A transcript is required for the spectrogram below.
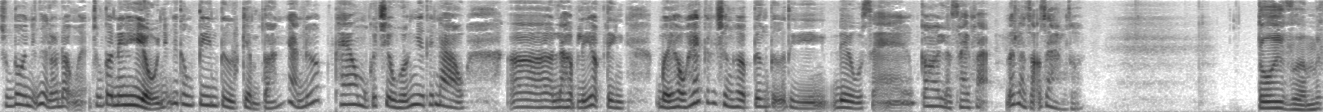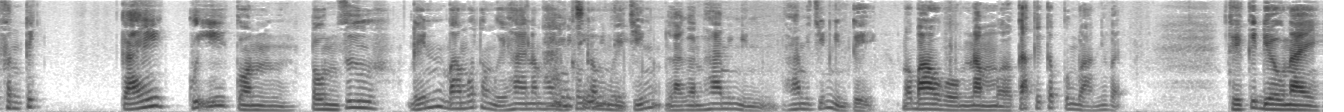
chúng tôi những người lao động ấy, chúng tôi nên hiểu những cái thông tin từ kiểm toán nhà nước theo một cái chiều hướng như thế nào uh, là hợp lý hợp tình bởi hầu hết các trường hợp tương tự thì đều sẽ coi là sai phạm rất là rõ ràng rồi tôi vừa mới phân tích cái quỹ còn tồn dư đến 31 tháng 12 năm 2019 là gần 20.000 29.000 tỷ. Nó bao gồm nằm ở các cái cấp công đoàn như vậy. Thì cái điều này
